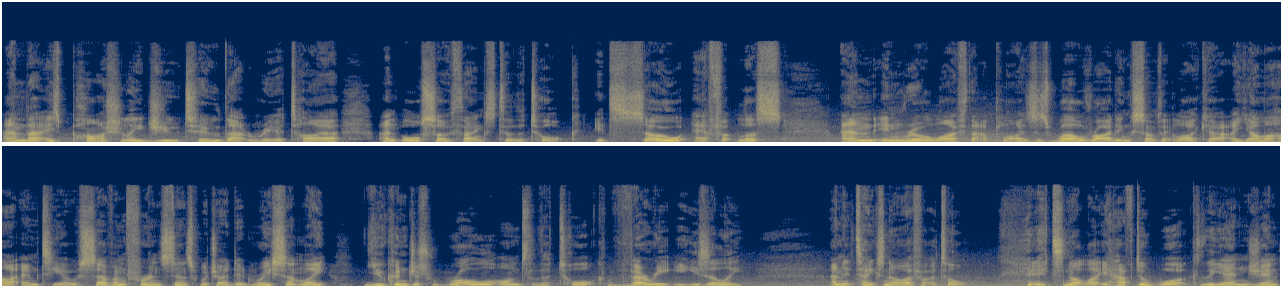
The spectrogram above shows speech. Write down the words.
And that is partially due to that rear tyre, and also thanks to the torque. It's so effortless and in real life that applies as well. Riding something like a, a, Yamaha MT-07 for instance, which I did recently, you can just roll onto the torque very easily and it takes no effort at all. It's not like you have to work the engine,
